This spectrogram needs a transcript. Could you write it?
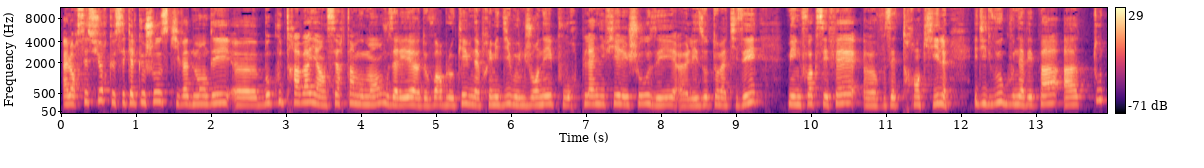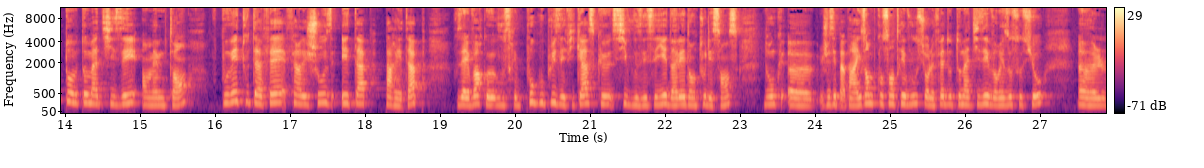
Alors c'est sûr que c'est quelque chose qui va demander euh, beaucoup de travail à un certain moment. Vous allez euh, devoir bloquer une après-midi ou une journée pour planifier les choses et euh, les automatiser. Mais une fois que c'est fait, vous êtes tranquille et dites-vous que vous n'avez pas à tout automatiser en même temps. Vous pouvez tout à fait faire les choses étape par étape vous allez voir que vous serez beaucoup plus efficace que si vous essayez d'aller dans tous les sens. Donc, euh, je sais pas, par exemple, concentrez-vous sur le fait d'automatiser vos réseaux sociaux. Euh,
